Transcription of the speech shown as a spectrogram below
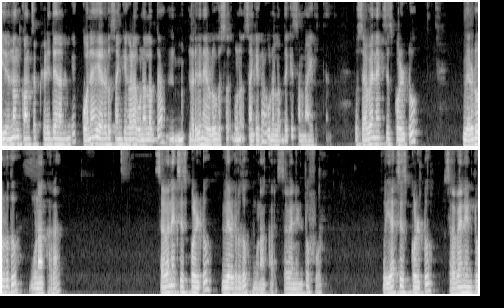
ಇನ್ನೊಂದು ಕಾನ್ಸೆಪ್ಟ್ ಹೇಳಿದ್ದೆ ನಾನು ನಿಮಗೆ ಕೊನೆಯ ಎರಡು ಸಂಖ್ಯೆಗಳ ಗುಣಲಬ್ಧ, ನಡುವಿನ ಎರಡು ಗುಣ, ಸಂಖ್ಯೆಗಳ ಗುಣಲಬ್ಧಕ್ಕೆ ಸಮನಾಗಿರುತ್ತೆ so seven X is equal to ಇವೆರಡರದು ಗುಣಾಕಾರ. Seven X is equal to ಇವೆರಡರದು ಗುಣಾಕಾರ seven into four so X is equal to seven into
